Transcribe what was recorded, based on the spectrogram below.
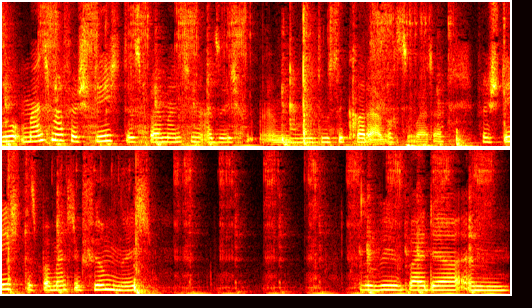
so, manchmal verstehe ich das bei manchen, also ich ähm, du sie gerade einfach so weiter, verstehe ich das bei manchen Firmen nicht. So wie bei der ähm,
